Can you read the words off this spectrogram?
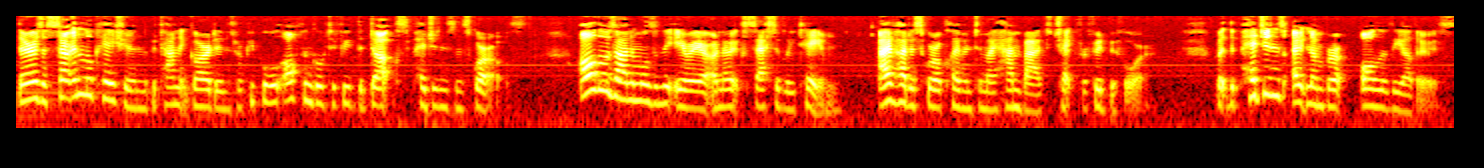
There is a certain location in the Botanic Gardens where people will often go to feed the ducks, pigeons, and squirrels. All those animals in the area are now excessively tame. I've had a squirrel climb into my handbag to check for food before. But the pigeons outnumber all of the others.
